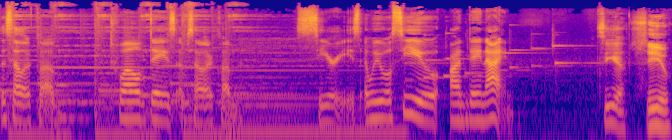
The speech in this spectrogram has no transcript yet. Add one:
the Seller Club 12 Days of Seller Club series. And we will see you on day 9. See ya. See you.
